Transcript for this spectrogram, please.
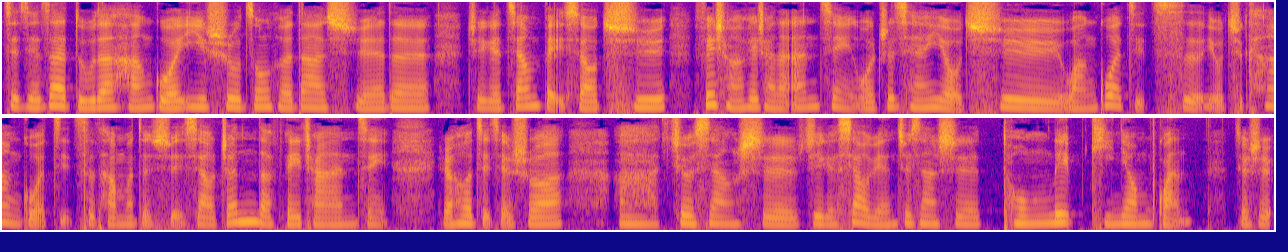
姐姐在读的韩国艺术综合大学的这个江北校区非常非常的安静。我之前有去玩过几次，有去看过几次他们的学校，真的非常安静。然后姐姐说啊，就像是这个校园就像是通立纪念馆，就是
